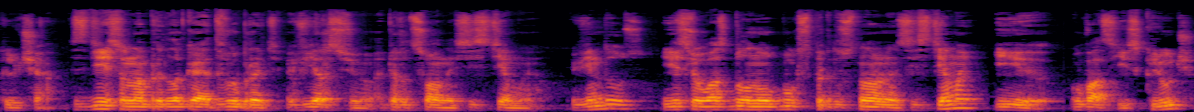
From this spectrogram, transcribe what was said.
ключа». Здесь он нам предлагает выбрать версию операционной системы Windows. Если у вас был ноутбук с предустановленной системой и у вас есть ключ,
